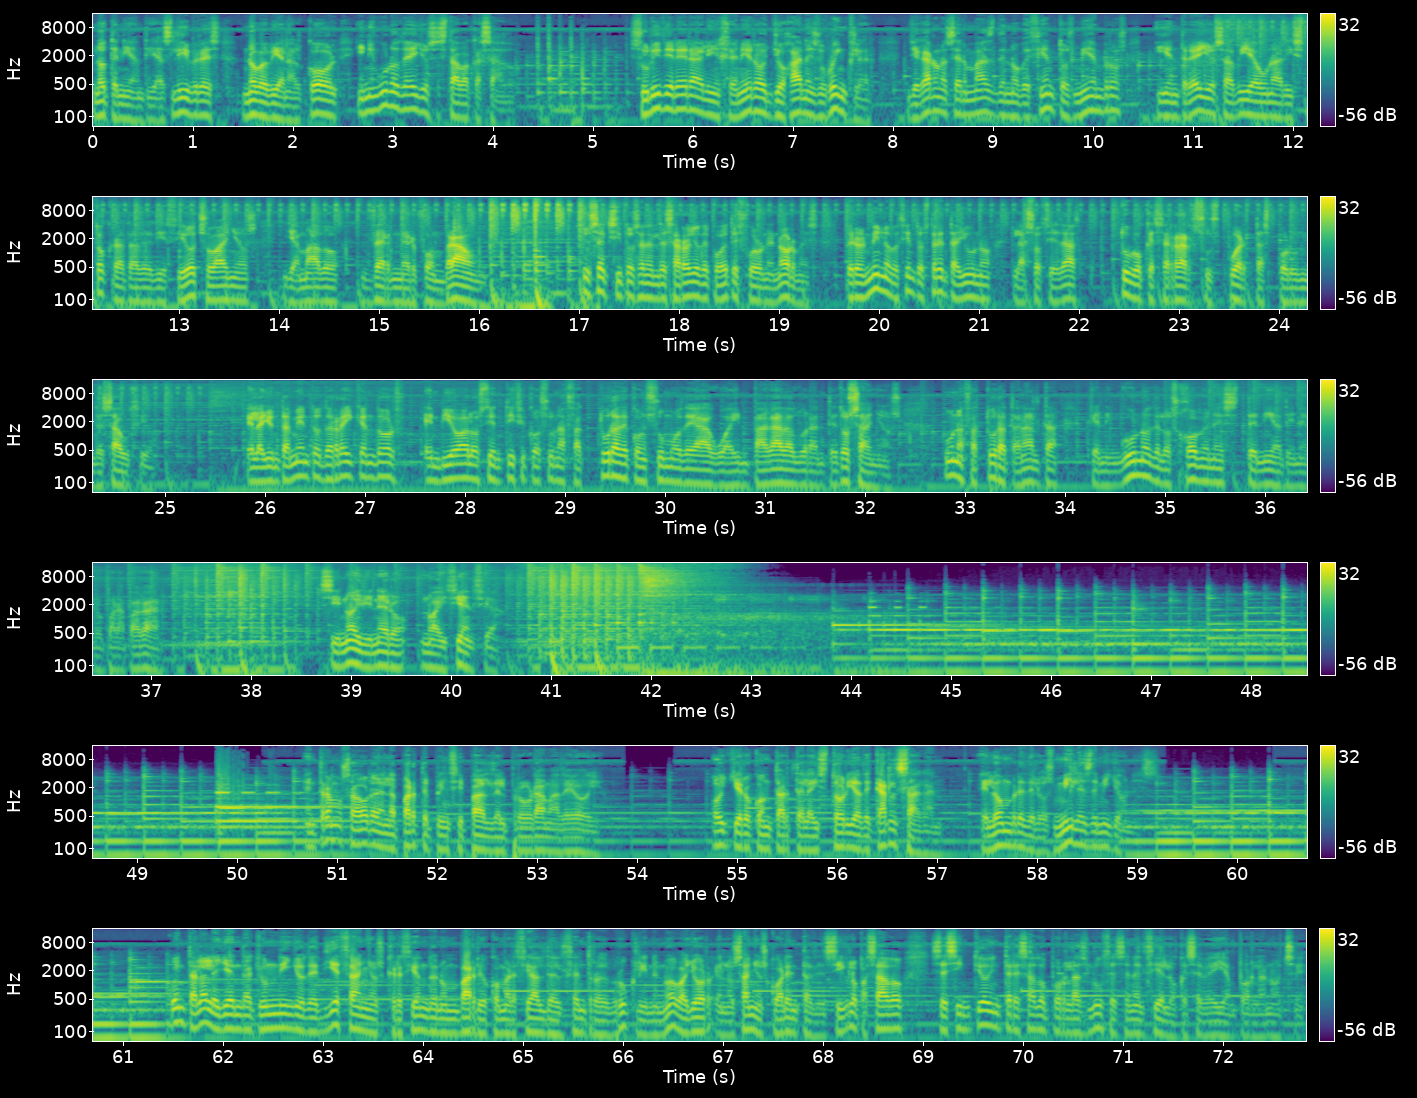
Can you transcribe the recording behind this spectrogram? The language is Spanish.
No tenían días libres, no bebían alcohol y ninguno de ellos estaba casado. Su líder era el ingeniero Johannes Winkler. Llegaron a ser más de 900 miembros y entre ellos había un aristócrata de 18 años llamado Werner von Braun. Sus éxitos en el desarrollo de cohetes fueron enormes, pero en 1931 la sociedad tuvo que cerrar sus puertas por un desahucio. El ayuntamiento de Reikendorf envió a los científicos una factura de consumo de agua impagada durante dos años, una factura tan alta que ninguno de los jóvenes tenía dinero para pagar. Si no hay dinero, no hay ciencia. Entramos ahora en la parte principal del programa de hoy. Hoy quiero contarte la historia de Carl Sagan, el hombre de los miles de millones. Cuenta la leyenda que un niño de 10 años creciendo en un barrio comercial del centro de Brooklyn, en Nueva York, en los años 40 del siglo pasado, se sintió interesado por las luces en el cielo que se veían por la noche.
